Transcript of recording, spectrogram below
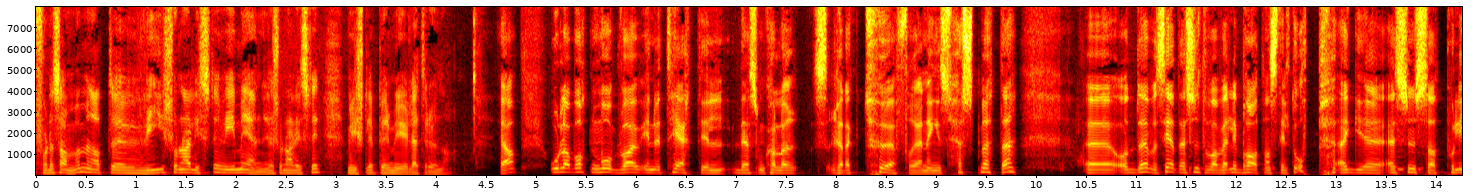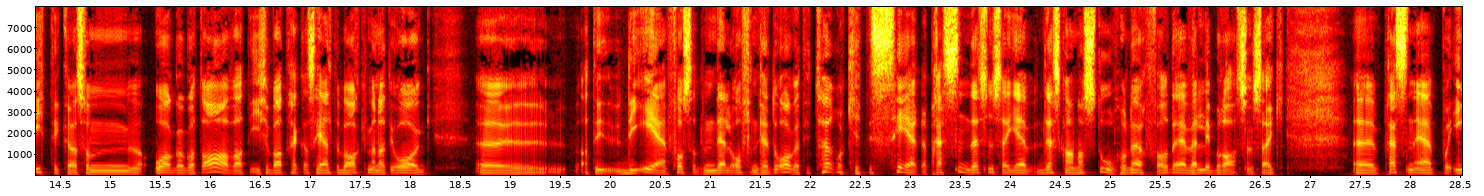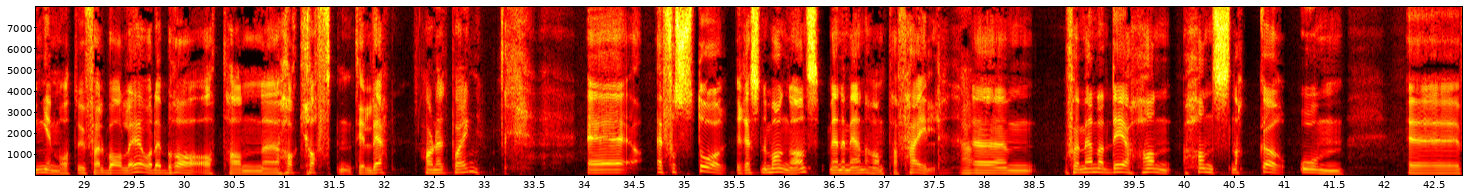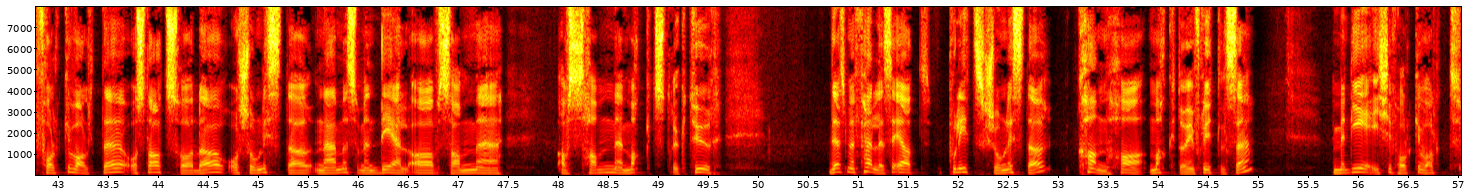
for det samme, men at eh, vi journalister, vi menige journalister, vi slipper mye lettere unna. Ja, Ola Borten Moe var jo invitert til det som kalles Redaktørforeningens høstmøte. Eh, og det vil si at Jeg syns det var veldig bra at han stilte opp. Jeg, uh, jeg syns at politikere som òg har gått av, at de ikke bare trekker seg helt tilbake, men at de òg At de, de er fortsatt en del offentlighet, og at de tør å kritisere pressen. Det synes jeg er, det skal han ha stor honnør for. Det er veldig bra, syns jeg. Uh, pressen er på ingen måte ufeilbarlig, og det er bra at han har kraften til det. Har han et poeng? Eh, jeg forstår resonnementet hans, men jeg mener han tar feil. Ja. For jeg mener det han, han snakker om eh, folkevalgte og statsråder og journalister nærmest som en del av samme, av samme maktstruktur. Det som er felles, er at politiske journalister kan ha makt og innflytelse, men de er ikke folkevalgt.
